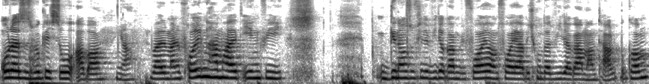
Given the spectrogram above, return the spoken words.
Oder ist es wirklich so, aber ja, weil meine Folgen haben halt irgendwie genauso viele Wiedergaben wie vorher und vorher habe ich 100 Wiedergaben am Tag bekommen.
